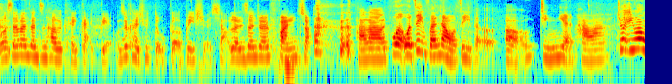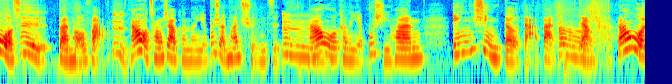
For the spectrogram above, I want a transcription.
我的身份证字号就可以改变，我就可以去读隔壁学校秒，人生就会翻转。好啦，我我自己分享我自己的呃经验，好啊，就因为我是短头发，嗯。然后我从小可能也不喜欢穿裙子，嗯，然后我可能也不喜欢阴性的打扮，嗯这样，然后我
